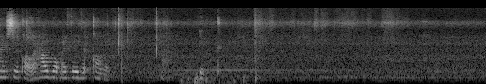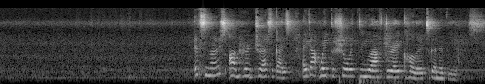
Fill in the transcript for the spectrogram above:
nicer color. How about my favorite color? Pink. It's nice on her dress, guys. I can't wait to show it to you after I color. It's gonna be nice.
